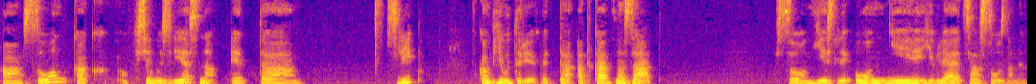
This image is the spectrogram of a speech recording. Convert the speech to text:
А сон, как всем известно, это слип в компьютере, это откат назад сон, если он не является осознанным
